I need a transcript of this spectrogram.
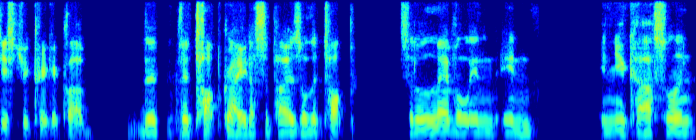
District Cricket Club, the the top grade, I suppose, or the top sort of level in in in Newcastle, and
